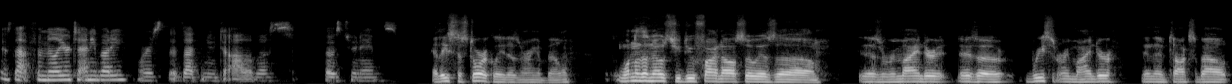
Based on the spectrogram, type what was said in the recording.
Is that familiar to anybody, or is, is that new to all of us? Those two names. At least historically, it doesn't ring a bell. One of the notes you do find also is uh, there's a reminder. There's a recent reminder, and then it talks about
